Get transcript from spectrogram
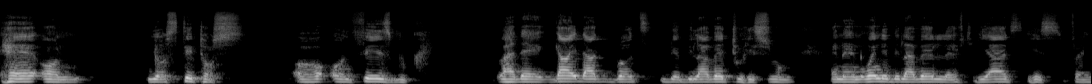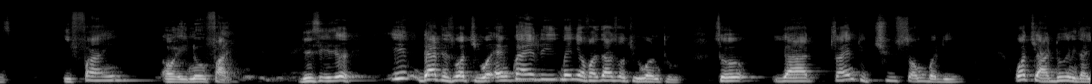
her on your status or on Facebook? Like the guy that brought the beloved to his room. And then when the beloved left, he asked his friends, he fine or he no fine? This is if that is what you want, and quietly, many of us that's what we want to. So you are trying to choose somebody. What you are doing is that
